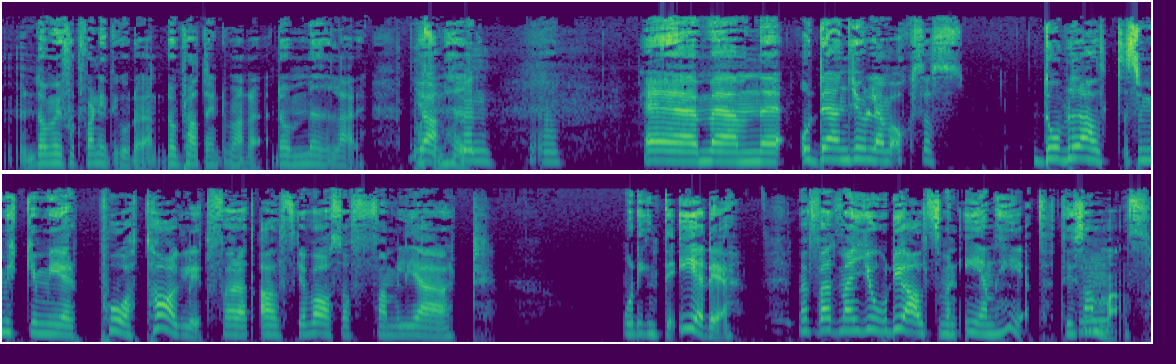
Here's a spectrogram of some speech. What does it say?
de är fortfarande inte goda vänner. De pratar inte med varandra, de mejlar på ja, sin höjd. men ja. Eh, men, och den julen var också, då blir allt så mycket mer påtagligt för att allt ska vara så familjärt och det inte är det. Men för att man gjorde ju allt som en enhet tillsammans.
